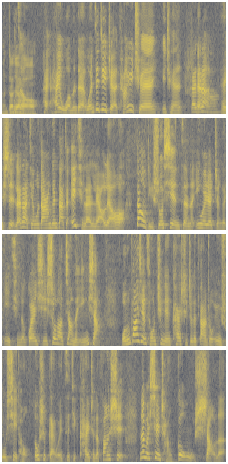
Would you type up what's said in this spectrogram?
嗯，大家好。还还有我们的文字记者唐玉泉，玉泉，大家好。哎，是来到节目当中跟大家一起来聊聊哦，到底说现在呢，因为这整个疫情的关系，受到这样的影响，我们发现从去年开始，这个大众运输系统都是改为自己开车的方式，那么现场购物少了，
